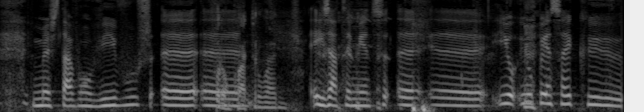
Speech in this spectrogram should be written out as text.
mas estavam vivos. Uh, Foram quatro anos. Exatamente. eu, eu, pensei que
